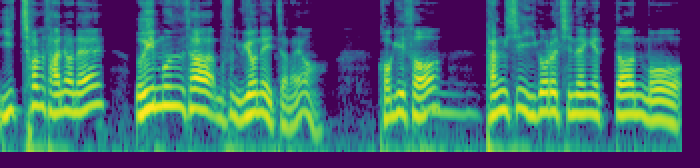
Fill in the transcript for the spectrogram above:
2004년에 의문사 무슨 위원회 있잖아요. 거기서 음. 당시 이거를 진행했던 뭐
